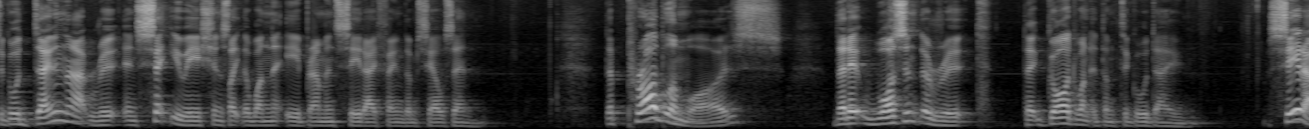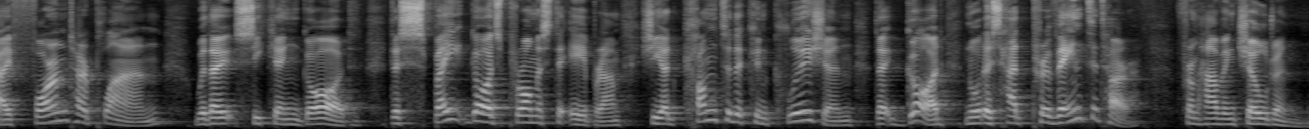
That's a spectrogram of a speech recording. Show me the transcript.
to go down that route in situations like the one that Abraham and Sarai found themselves in. The problem was that it wasn't the route that God wanted them to go down. Sarai formed her plan without seeking God. Despite God's promise to Abraham, she had come to the conclusion that God, notice, had prevented her from having children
